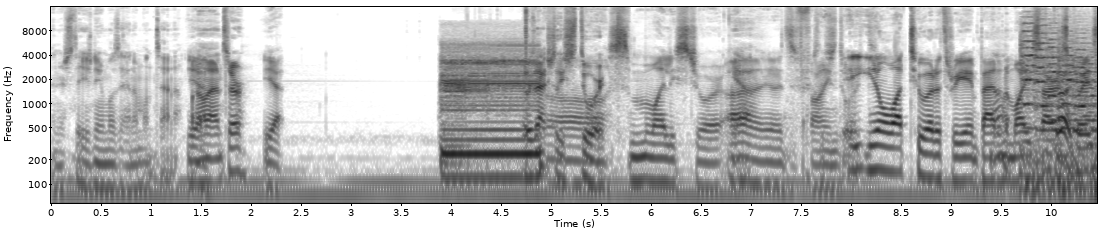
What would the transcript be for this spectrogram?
and her stage name was Hannah Montana. Yeah. Final answer? yeah. It was actually Stewart. Oh. Smiley Stewart. Yeah, Ah, it's it's fine. You know what? Two out of three ain't bad in a Miley Cyrus quiz.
